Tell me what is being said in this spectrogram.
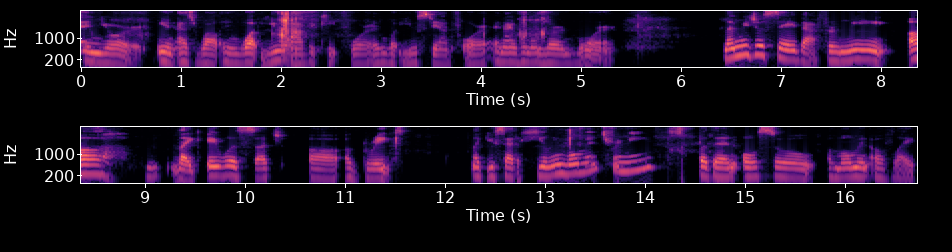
and your you know, as well in what you advocate for and what you stand for. And I want to learn more. Let me just say that for me, uh, like it was such a, a great like you said, a healing moment for me, but then also a moment of like,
